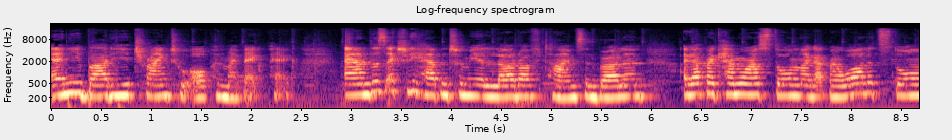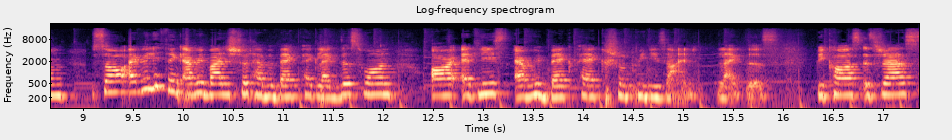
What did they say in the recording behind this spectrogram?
anybody trying to open my backpack. And this actually happened to me a lot of times in Berlin I got my camera stolen, I got my wallet stolen. So I really think everybody should have a backpack like this one or at least every backpack should be designed like this because it's just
